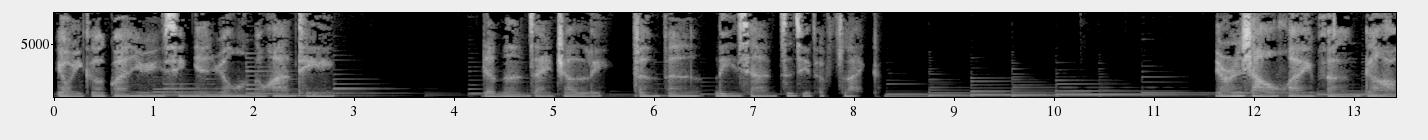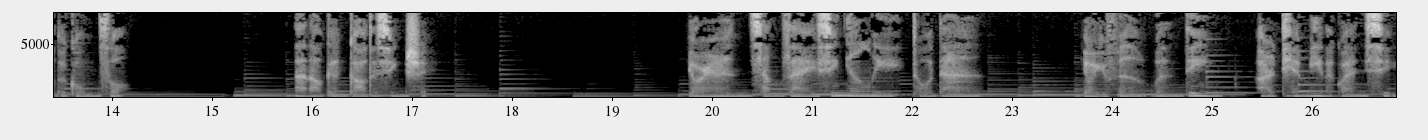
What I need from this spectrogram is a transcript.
有一个关于新年愿望的话题，人们在这里纷纷立下自己的 flag。有人想要换一份更好的工作，拿到更高的薪水。想在新年里脱单，有一份稳定而甜蜜的关系。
